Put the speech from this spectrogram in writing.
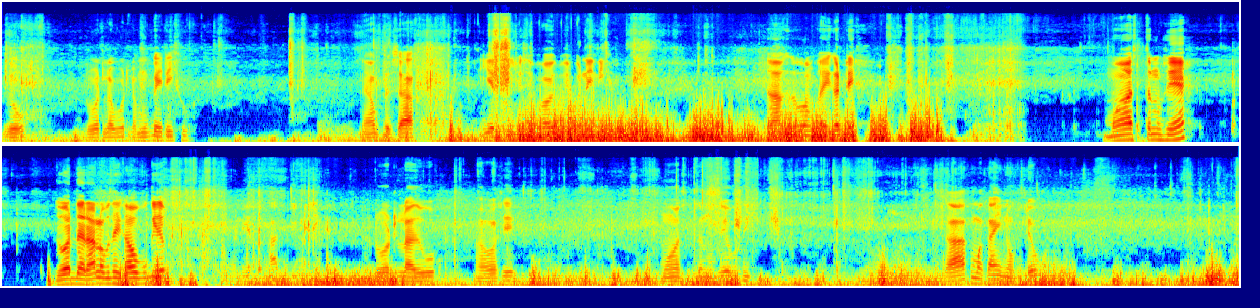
જો, રોટલા બોટલા મૂકાઈ રહીશું ને આપણે શાક તૈયાર થઈ ગયું છે ભાવેશભાઈ બનાવી નહીં શાક જોવામાં કંઈ ઘટે. મસ્તનું છે? જોરદાર. હાલો બધા ખાવા પૂકી દો. રોટલા જુઓ આવા છે. મસ્તનું છે બધી શાકમાં કાંઈ ન લેવું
